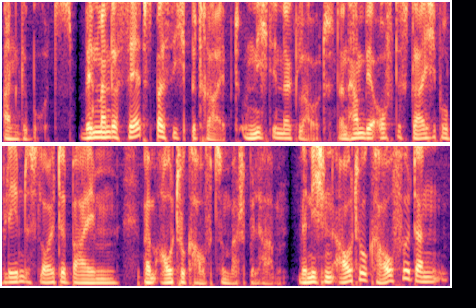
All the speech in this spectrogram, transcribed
Angebots. Wenn man das selbst bei sich betreibt und nicht in der Cloud, dann haben wir oft das gleiche Problem, das Leute beim, beim Autokauf zum Beispiel haben. Wenn ich ein Auto kaufe, dann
